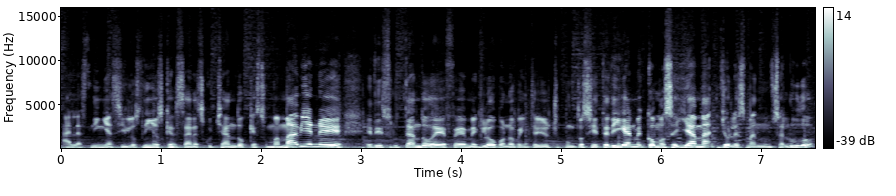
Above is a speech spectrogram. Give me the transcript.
a las niñas y los niños que están escuchando que su mamá viene eh, disfrutando de FM Globo 98.7, díganme cómo se llama, yo les mando un saludo,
